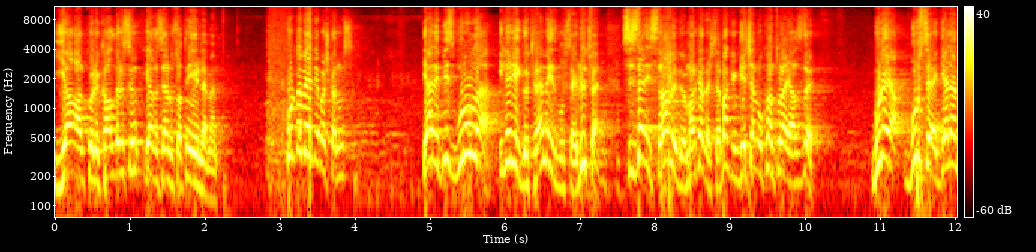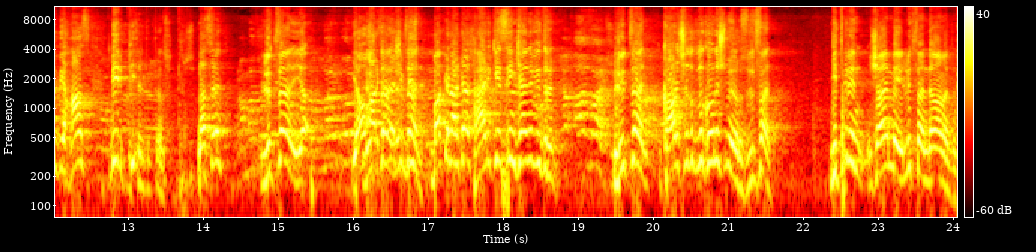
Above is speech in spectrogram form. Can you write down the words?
ya alkolü kaldırırsın ya da sen ruhsatını yenilemem. Burada belediye başkanımız. Yani biz bununla ileriye götüremeyiz Bursa'yı lütfen. Sizden istirham ediyorum arkadaşlar. Bakın geçen Okan Tuna yazdı. Buraya Bursa'ya gelen bir Hans bir pi- Bitirdikten sonra. Nasıl? Lütfen ya. Ya Lütfen, arkadaşım lütfen. biz bakın arkadaşlar Herkesin kendi fikri. Lütfen karşılıklı konuşmuyoruz lütfen. Bitirin Şahin Bey lütfen devam edin.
